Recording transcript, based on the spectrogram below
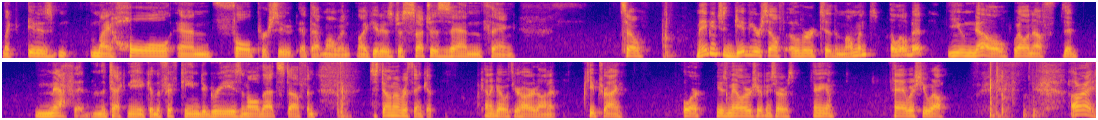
like it is my whole and full pursuit at that moment. Like it is just such a zen thing. So maybe just give yourself over to the moment a little bit. You know well enough the method and the technique and the 15 degrees and all that stuff. And just don't overthink it. Kind of go with your heart on it. Keep trying. Or use mail order shipping service. There you go. Hey, I wish you well. All right.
